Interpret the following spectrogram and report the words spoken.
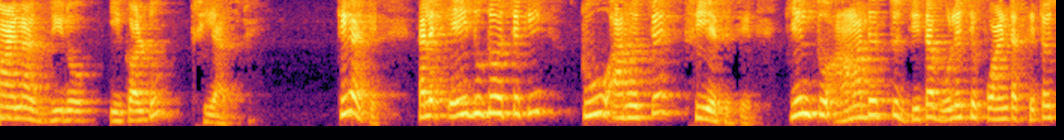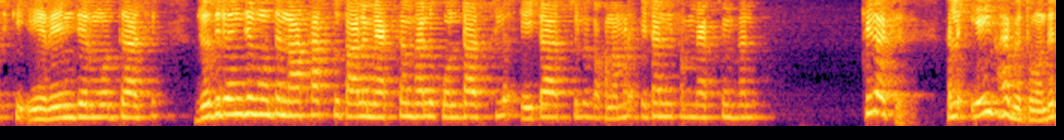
minus zero equal to three আসবে। ঠিক আছে? তাহলে এই দুটো হচ্ছে কি? টু আর হচ্ছে থ্রি এসেছে। কিন্তু আমাদের তো যেটা বলেছে পয়েন্টটা সেটা হচ্ছে কি? এ রেঞ্জের মধ্যে আছে। যদি রেঞ্জের মধ্যে না থাকতো, তাহলে ম্যাক্সিমাম ভ্যালু কোনটা আসছিল? এইটা আসছিল, তখন আমরা এটা নিতাম ম্যাক্সিমাম ভ্যালু ঠিক আছে? তাহলে এইভাবে তোমাদের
